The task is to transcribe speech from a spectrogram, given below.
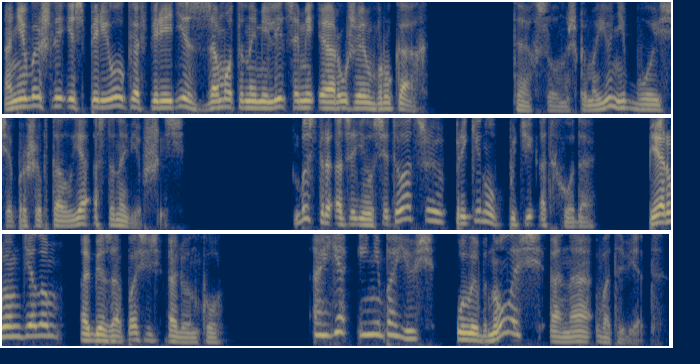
Они вышли из переулка впереди с замотанными лицами и оружием в руках. — Так, солнышко мое, не бойся, — прошептал я, остановившись. Быстро оценил ситуацию, прикинул пути отхода. Первым делом обезопасить Аленку. — А я и не боюсь, — улыбнулась она в ответ.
